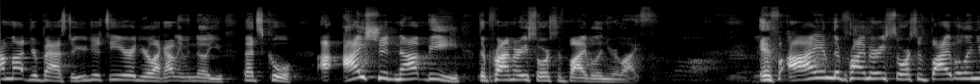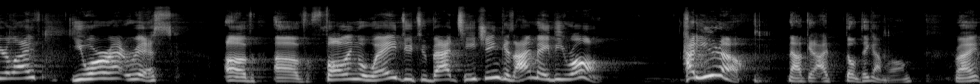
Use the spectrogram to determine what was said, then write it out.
I'm not your pastor. You're just here and you're like, I don't even know you. That's cool. I, I should not be the primary source of Bible in your life. If I am the primary source of Bible in your life, you are at risk of, of falling away due to bad teaching because I may be wrong. How do you know? Now, I don't think I'm wrong, right?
